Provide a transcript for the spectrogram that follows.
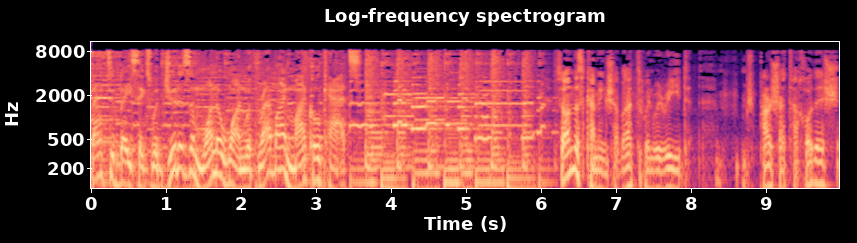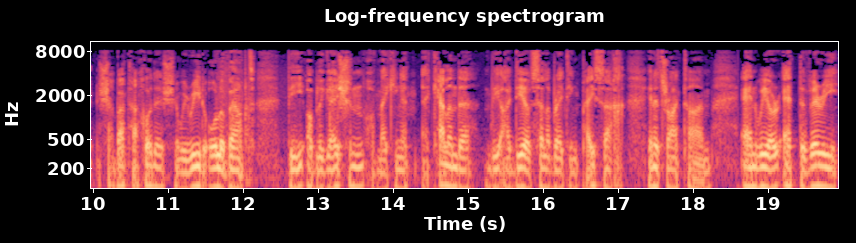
back to basics with Judaism 101 with Rabbi Michael Katz. So on this coming Shabbat, when we read Parshat HaChodesh, Shabbat HaChodesh, and we read all about the obligation of making a, a, calendar, the idea of celebrating Pesach in its right time, and we are at the very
